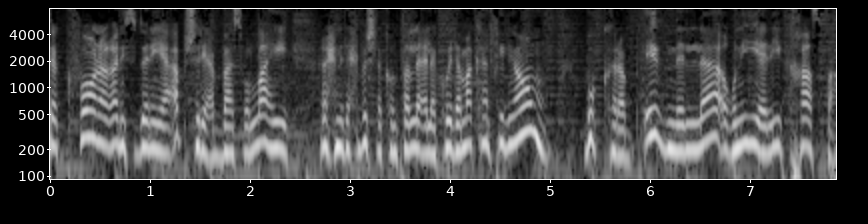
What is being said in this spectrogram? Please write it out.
تكفون أغاني سودانية. ابشر يا عباس والله راح ندحبش لك ونطلع لك. وإذا ما كان في اليوم بكرة بإذن الله أغنية ليك خاصة.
